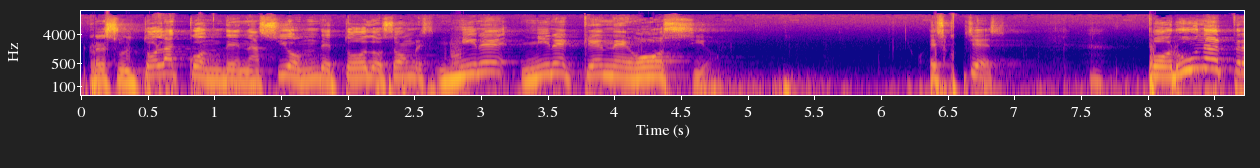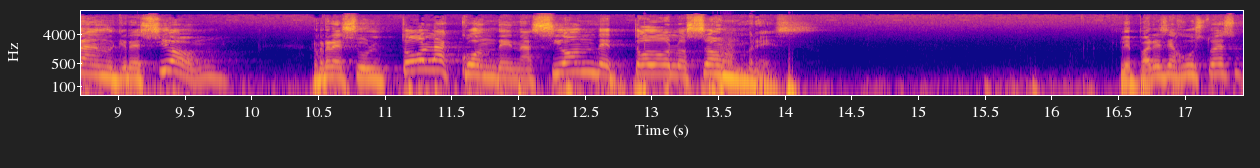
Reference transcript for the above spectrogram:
resultó la condenación de todos los hombres. Mire, mire qué negocio. Escuches, por una transgresión resultó la condenación de todos los hombres. ¿Le parece justo eso?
